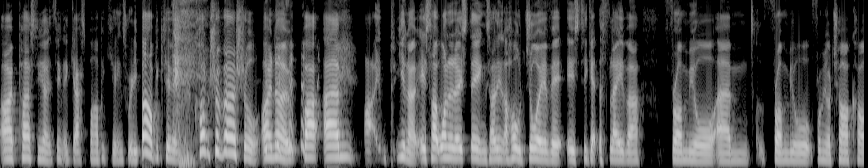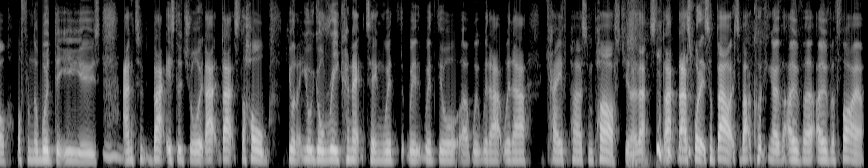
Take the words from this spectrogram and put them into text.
I personally don't think that gas barbecuing is really barbecuing. Controversial, I know, but um, I, you know, it's like one of those things. I think the whole joy of it is to get the flavour from your um, from your from your charcoal or from the wood that you use, and to, that is the joy. That that's the whole. You're you're, you're reconnecting with with with your uh, with, with our with our cave person past. You know, that's that that's what it's about. It's about cooking over over over fire.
